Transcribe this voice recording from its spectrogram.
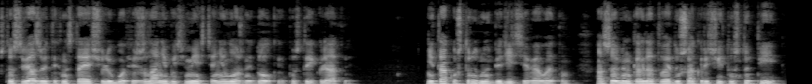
что связывает их настоящая любовь и желание быть вместе, а не ложный долг и пустые клятвы. Не так уж трудно убедить себя в этом, особенно когда твоя душа кричит «Уступи!»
